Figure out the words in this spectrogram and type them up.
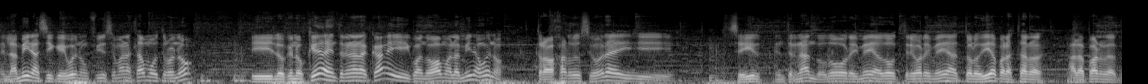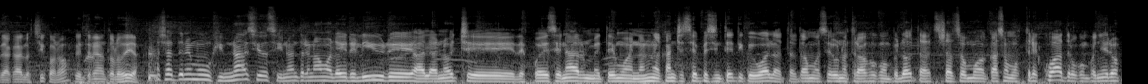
en la mina, así que bueno, un fin de semana estamos, otro no. Y lo que nos queda es entrenar acá y cuando vamos a la mina, bueno, trabajar 12 horas y seguir entrenando dos horas y media, dos, tres horas y media todos los días para estar a la par de acá de los chicos, ¿no? Que entrenan todos los días. Ya tenemos un gimnasio, si no entrenamos al aire libre, a la noche después de cenar metemos en una cancha de césped sintético igual, tratamos de hacer unos trabajos con pelotas. Ya somos, acá somos 3, 4 compañeros,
